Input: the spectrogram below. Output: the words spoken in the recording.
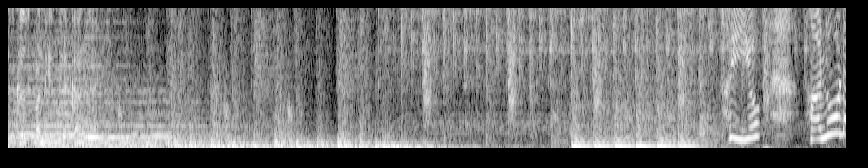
டிஸ்கஸ் பண்ணிட்டு இருக்காங்க. ஐயோ அனுவோட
